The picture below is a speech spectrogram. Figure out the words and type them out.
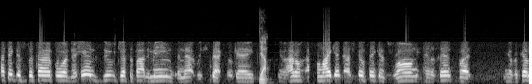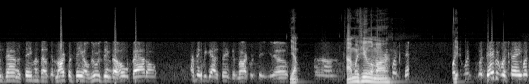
I think this is the time for the ends do justify the means in that respect. Okay. Yeah. You know, I don't, I don't like it. I still think it's wrong in a sense, but you know, if it comes down to saving the democracy or losing the whole battle, I think we got to save democracy. You know. Yep. Um, I'm with you, Lamar. what, what, what, what David was saying was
